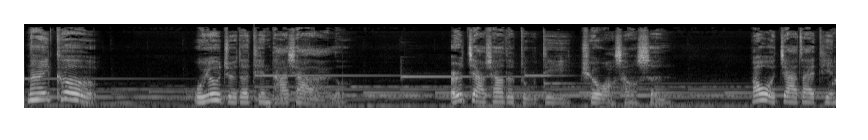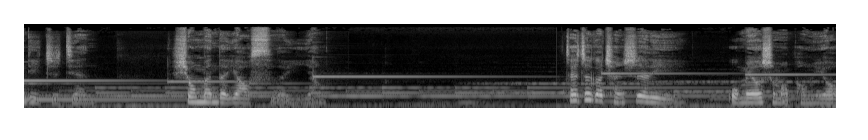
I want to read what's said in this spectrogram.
那一刻，我又觉得天塌下来了，而脚下的土地却往上升，把我架在天地之间，胸闷的要死了一样。在这个城市里，我没有什么朋友。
